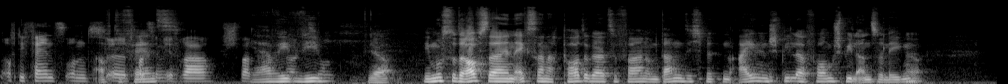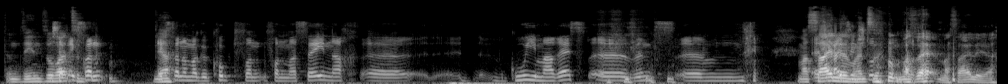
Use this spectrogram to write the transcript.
hier auf die Fans und Auf die äh, trotzdem Fans. Evra schwach. Ja, wie- wie-. Ja. Wie musst du drauf sein, extra nach Portugal zu fahren, um dann dich mit einem eigenen Spieler vorm Spiel anzulegen? Ja. Dann den so Ich habe weit extra, ja, extra nochmal geguckt, von, von Marseille nach äh, Mares äh, sind ähm, Marseille, 13 meinst du? Marseille, ja.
